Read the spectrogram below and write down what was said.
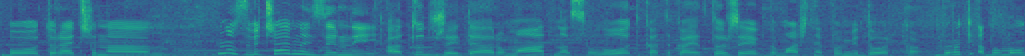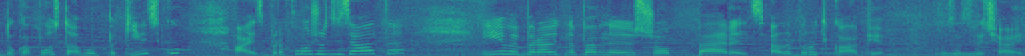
бо Туреччина ну, звичайно зимний, а тут вже йде ароматна, солодка, така теж як домашня помідорка. Беруть або молоду капусту, або пекінську, айсберг можуть взяти. І вибирають, напевне, що перець, але беруть капі зазвичай.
